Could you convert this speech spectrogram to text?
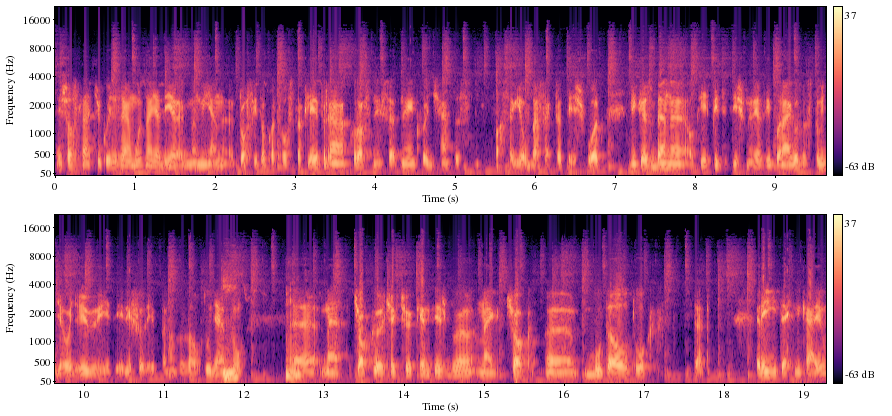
és azt látjuk, hogy az elmúlt negyed években milyen profitokat hoztak létre, akkor azt nézhetnénk, hogy hát ez valószínűleg jobb befektetés volt. Miközben aki egy picit ismeri az iparágot, az tudja, hogy a jövőjét éri föl éppen az az autógyártó. Mm. Mert csak költségcsökkentésből, meg csak buta autók, tehát régi technikájú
